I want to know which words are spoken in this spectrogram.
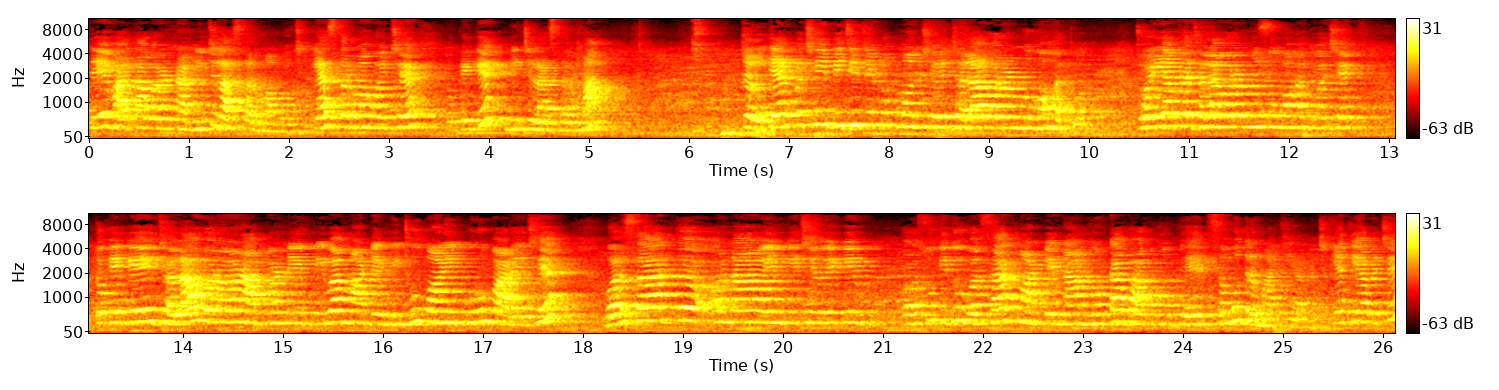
તે વાતાવરણના નીચલા સ્તરમાં હોય છે. કયા સ્તરમાં હોય છે? તો કે કે નીચલા સ્તરમાં. ચલો, ત્યાર પછી બીજી જે ટૂંકમાં છે, જલાવરણનું મહત્વ. જોઈએ આપણે જલાવરણનું શું મહત્વ છે? તો કે કે જલાવરણ આપણને પીવા માટે મીઠું પાણી પૂરું પાડે છે. વરસાદના એમ કે છે કે શું કીધું? વરસાદ માટેના મોટા ભાગનો ભેદ સમુદ્રમાંથી આવે છે. ક્યાંથી આવે છે?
